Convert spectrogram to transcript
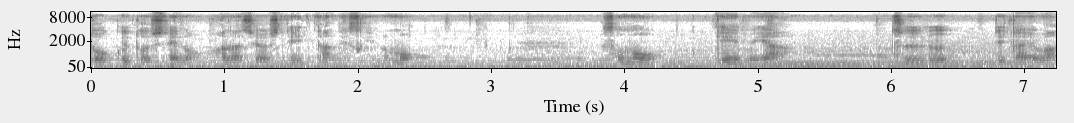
道具としての話をしていったんですけれどもそのゲームやツール自体は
